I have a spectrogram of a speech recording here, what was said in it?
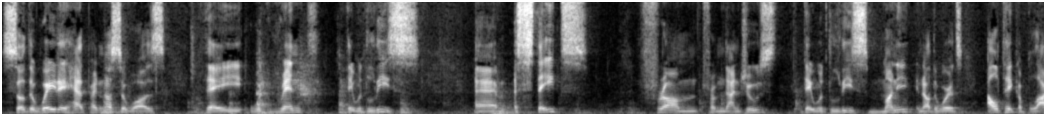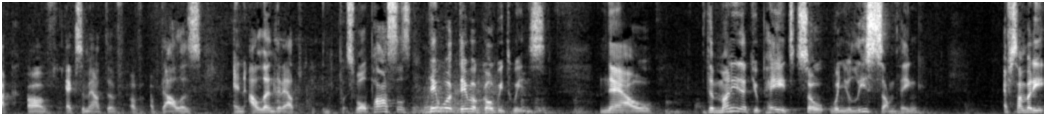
So the way they had parnasa was they would rent, they would lease um, estates from, from non Jews. They would lease money. In other words, I'll take a block of X amount of, of, of dollars and I'll lend it out in small parcels. They were, they were go betweens. Now, the money that you paid, so when you lease something, if somebody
